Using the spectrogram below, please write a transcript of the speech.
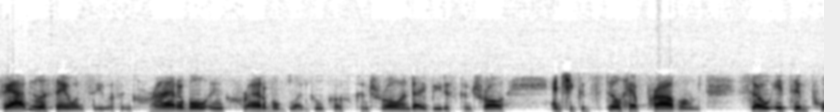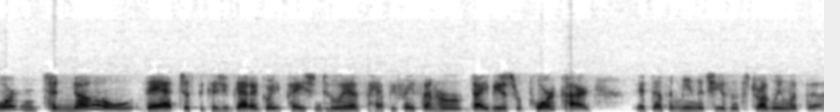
fabulous A1C with incredible, incredible blood glucose control and diabetes control, and she could still have problems. So it's important to know that just because you've got a great patient who has a happy face on her diabetes report card, it doesn't mean that she isn't struggling with this.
